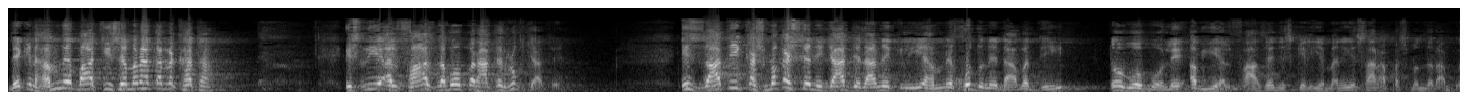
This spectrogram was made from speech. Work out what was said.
لیکن ہم نے بات چیت سے منع کر رکھا تھا۔ اس لیے الفاظ لبوں پر آ کر رک جاتے ہیں۔ اس ذاتی کشمکش سے نجات دلانے کے لیے ہم نے خود انہیں دعوت دی، تو وہ بولے، اب یہ الفاظ ہے جس کے لیے میں نے یہ سارا پس منظر آپ کو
